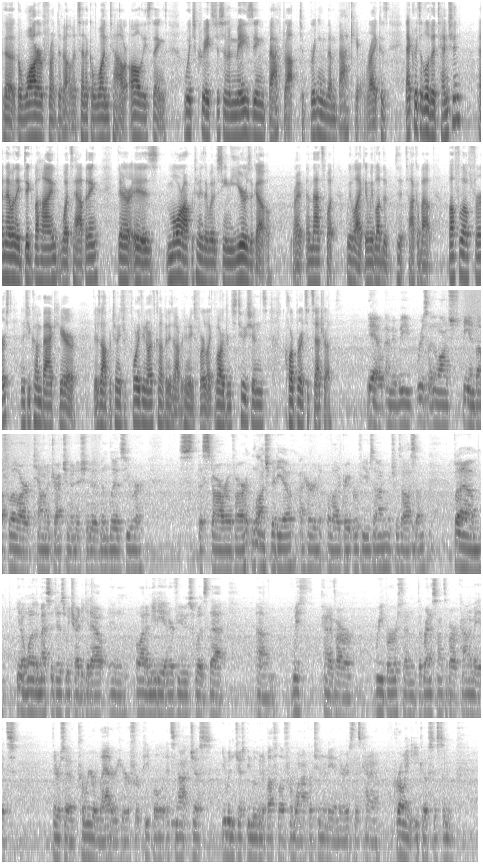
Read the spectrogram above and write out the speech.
the the waterfront development, Seneca One Tower, all these things, which creates just an amazing backdrop to bringing them back here, right? Because that creates a little bit of tension, and then when they dig behind what's happening, there is more opportunities they would have seen years ago, right? And that's what we like, and we love to, to talk about Buffalo first. And if you come back here, there's opportunities for 43 North companies, opportunities for like large institutions, corporates, etc. Yeah, I mean, we recently launched Be in Buffalo, our talent attraction initiative, and Liz, you were the star of our launch video. I heard a lot of great reviews on, which was awesome. But um, you know, one of the messages we tried to get out in a lot of media interviews was that um, with kind of our rebirth and the renaissance of our economy, it's there's a career ladder here for people. It's not just you wouldn't just be moving to Buffalo for one opportunity, and there is this kind of growing ecosystem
